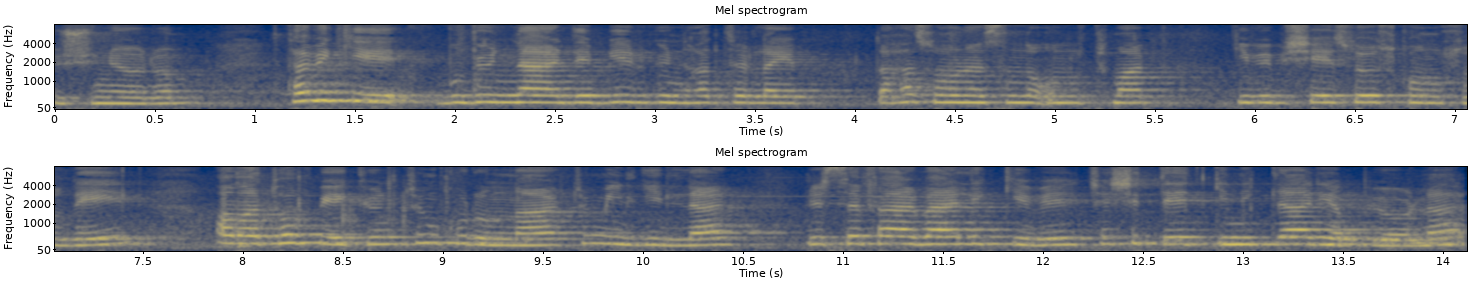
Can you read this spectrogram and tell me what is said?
düşünüyorum. Tabii ki bugünlerde bir gün hatırlayıp daha sonrasında unutmak gibi bir şey söz konusu değil. Ama topyekün tüm kurumlar, tüm ilgililer bir seferberlik gibi çeşitli etkinlikler yapıyorlar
